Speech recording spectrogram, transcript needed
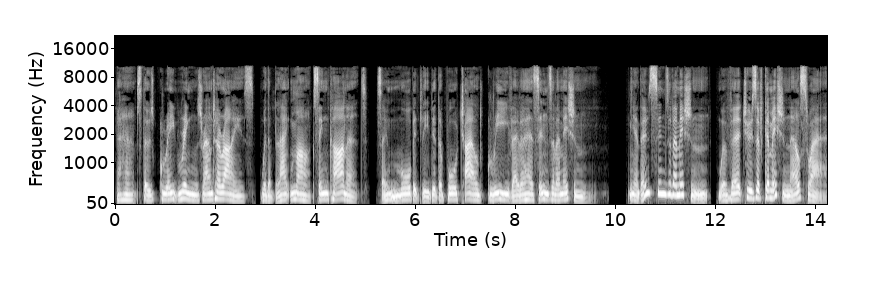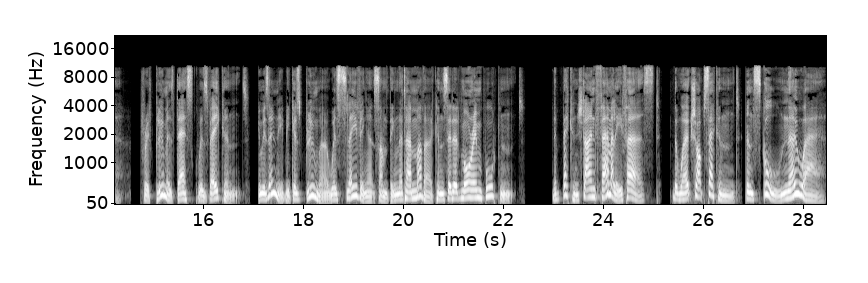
Perhaps those great rings round her eyes were the black marks incarnate, so morbidly did the poor child grieve over her sins of omission. Yet those sins of omission were virtues of commission elsewhere. For if Bloomah's desk was vacant, it was only because Bloomah was slaving at something that her mother considered more important. The Beckenstein family first, the workshop second, and school nowhere,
